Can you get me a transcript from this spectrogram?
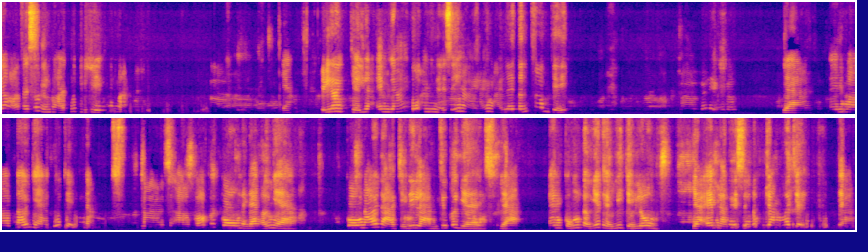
cho hỏi phải số điện thoại của chị Việt không ạ? Dạ. Chị ơi, chị là em gái của anh nghệ sĩ hài hải ngoại Lê Tính phải không chị. Dạ em ờ, tới nhà của chị nè. Mà ờ, có cái cô này đang ở nhà cô nói là chị đi làm chưa có về. Dạ em cũng tự giới thiệu với chị luôn. Dạ em là nghệ sĩ Úc Trâm đó chị. Dạ.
